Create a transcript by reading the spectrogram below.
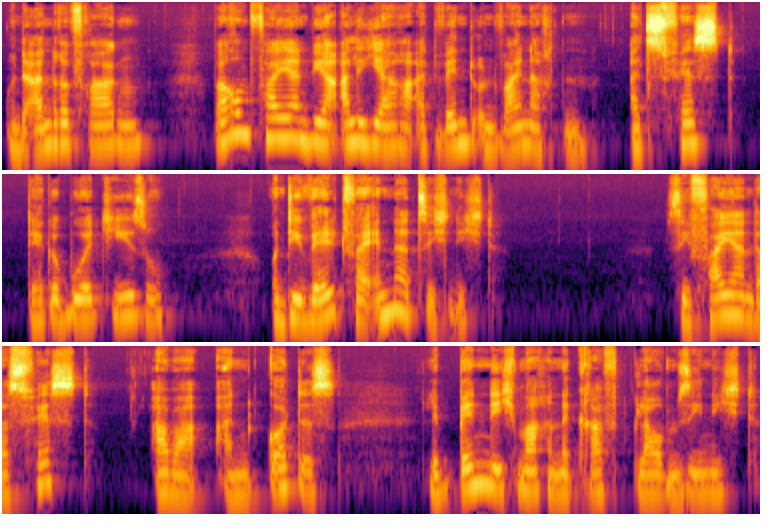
Und andere fragen, warum feiern wir alle Jahre Advent und Weihnachten als Fest der Geburt Jesu und die Welt verändert sich nicht? Sie feiern das Fest, aber an Gottes lebendig machende Kraft glauben sie nicht.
